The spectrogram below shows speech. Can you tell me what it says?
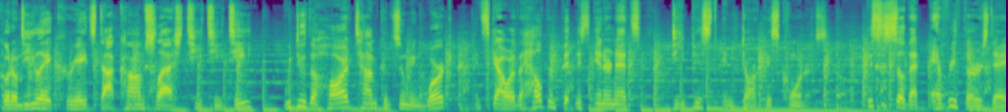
Go to dlakecreates.com slash TTT we do the hard, time consuming work and scour the health and fitness internet's deepest and darkest corners. This is so that every Thursday,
